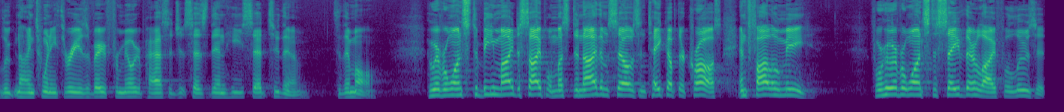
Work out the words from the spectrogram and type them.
Luke 9 23 is a very familiar passage. It says, Then he said to them, to them all. Whoever wants to be my disciple must deny themselves and take up their cross and follow me. For whoever wants to save their life will lose it,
